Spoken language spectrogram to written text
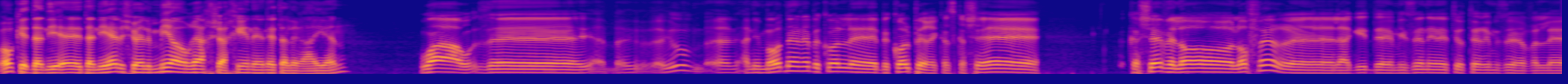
אוקיי, דני- אה, דניאל שואל, מי האורח שהכי נהנית לראיין? וואו, זה... היו... אני מאוד נהנה בכל, אה, בכל פרק, אז קשה... קשה ולא לא פייר אה, להגיד אה, מזה נהניתי יותר עם זה, אבל אה,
